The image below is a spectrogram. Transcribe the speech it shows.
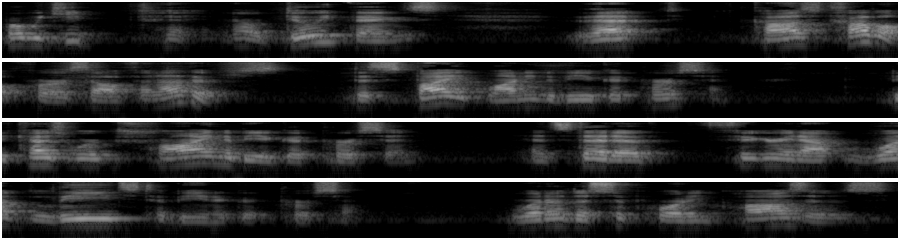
But we keep, you know, doing things that cause trouble for ourselves and others, despite wanting to be a good person because we're trying to be a good person instead of figuring out what leads to being a good person. What are the supporting causes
